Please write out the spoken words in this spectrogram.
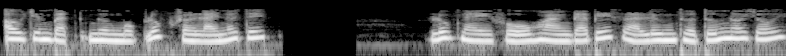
Âu Dương Bạch ngừng một lúc rồi lại nói tiếp. Lúc này phụ hoàng đã biết là lương thừa tướng nói dối,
